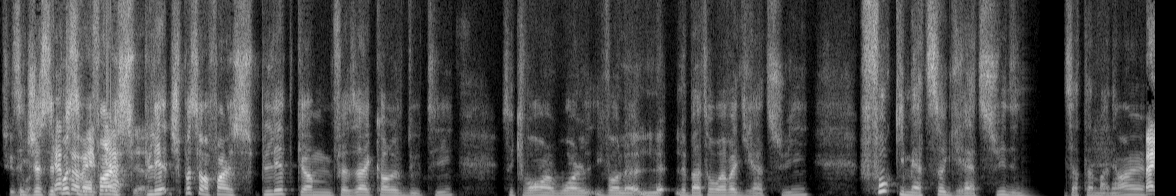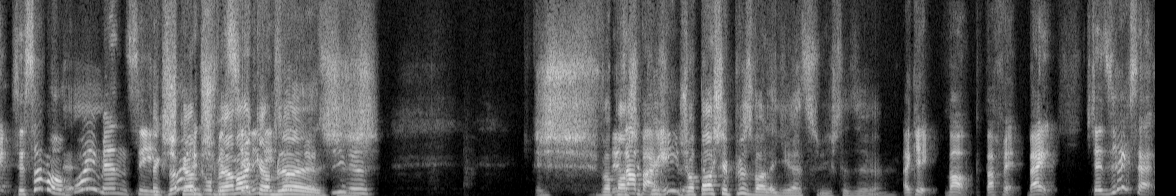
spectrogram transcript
c'est que je sais pas s'ils vont faire un split. Je sais pas s'ils vont faire un split comme ils faisaient avec Call of Duty. C'est qu'ils vont avoir. Ils vont le, le, le bateau va être gratuit faut qu'ils mettent ça gratuit d'une certaine manière. Ben, c'est ça mon euh, point, man. C'est je, suis comme, je suis vraiment comme là. Je, vais pencher plus, je vais pencher plus vers le gratuit, je te dirais. OK, bon, parfait. Ben, je te dirais que ça.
